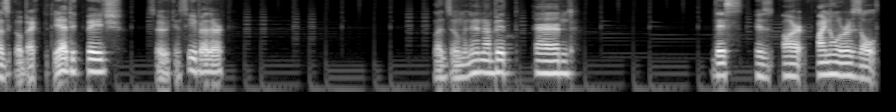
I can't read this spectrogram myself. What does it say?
Let's go back to the edit page so you can see better. Let's zoom in a bit and this is our final result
